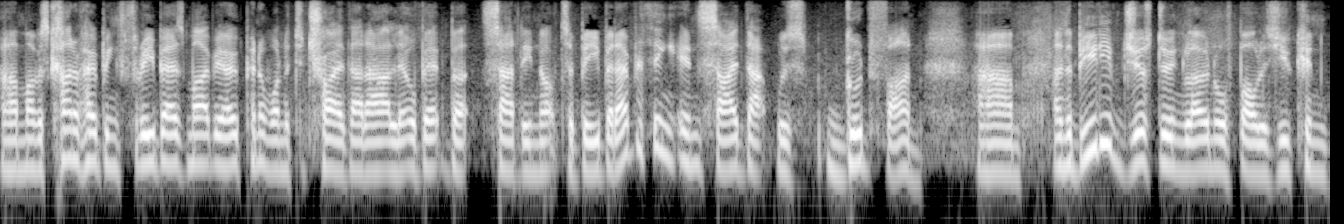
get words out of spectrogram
Um, I was kind of hoping Three Bears might be open. I wanted to try that out a little bit, but sadly not to be. But everything inside that was good fun. Um, and the beauty of just doing Lower North Bowl is you can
